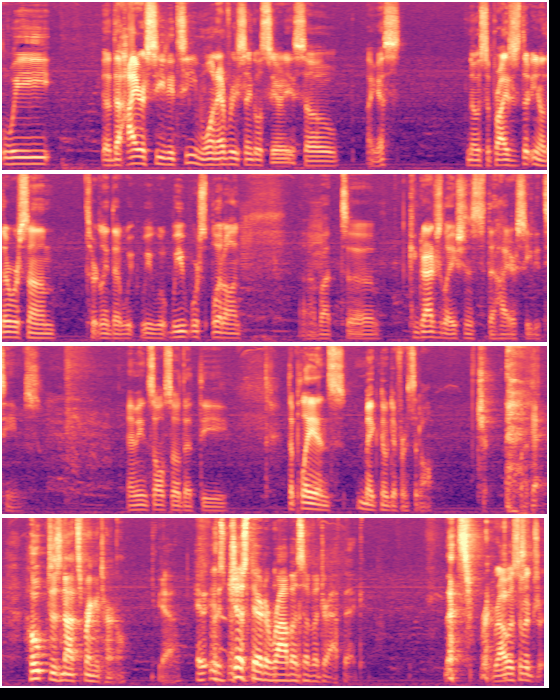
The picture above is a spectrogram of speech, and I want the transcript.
we, uh, the higher seeded team, won every single series. So I guess no surprises. There, you know, there were some certainly that we we, were- we were split on, uh, but uh, congratulations to the higher seeded teams. It means also that the the play-ins make no difference at all. Sure. Yeah. Hope does not spring eternal. Yeah, it, it was just there to rob us of a draft pick. That's right. rob us of a dra-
